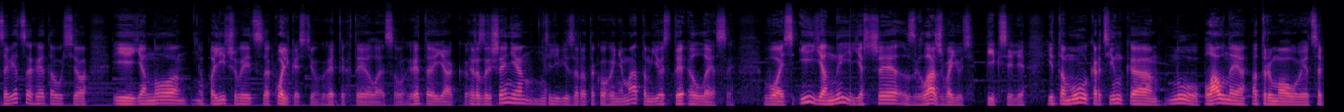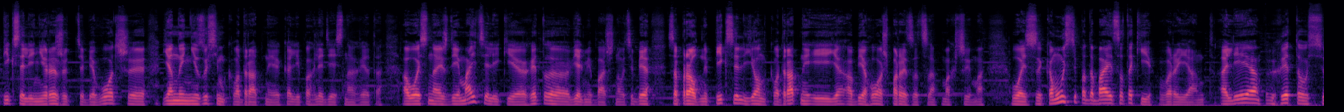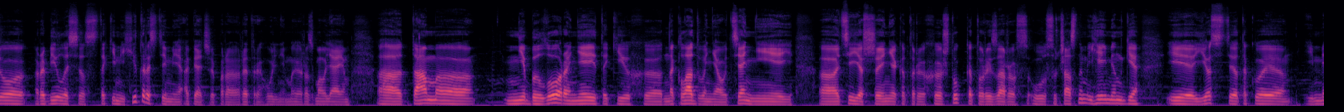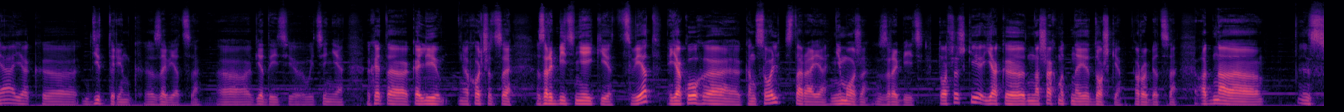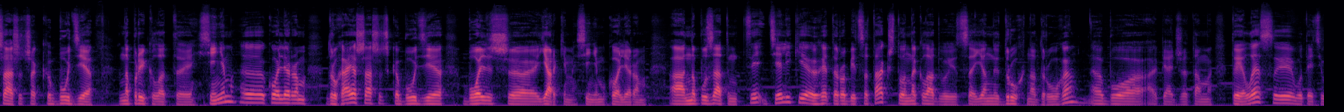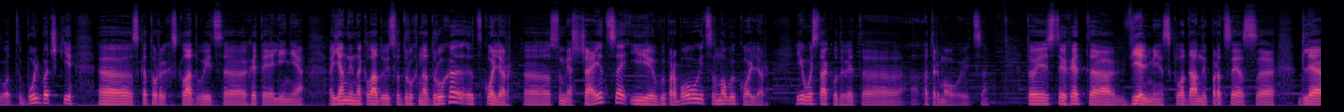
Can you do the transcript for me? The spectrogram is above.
завецца гэта ўсё і яно палічваецца колькасцю гэтых тлсаў гэта як разрешение телевізора такога няма там ёсць тлсы Вось і яны яшчэ згладжваюць пікселі і таму карцінка ну плаўная атрымоўваецца пікселі не рэжуць цябе вочы яны не зусім квадратныя калі паглядзець на гэта. А вось на HDMI целікі гэта вельмі бачна. У цябе сапраўдны піксель ён квадратны і аб яго аж парэзацца Мачыма Вось камусьці падабаецца такі варыянт. Але гэта ўсё рабілася з такімі хітрасцямі опять же пра рэтрагульні мы размаўляем. Там у не было раней таких э, накладванняў цяней ці яшчэ некаторых штук которые зараз у сучасным геймінге і ёсць такое імя як диттеринг завецца ведаеце вы ці не. Гэта калі хочацца зрабіць нейкі цвет якога кансоль старая не можа зрабіць. Точачки як на шахматныя дошки робяцца. Одна з шашачак будзе напрыклад сінім колерам другая шашачка будзе больш яркім сінім колерам. А на пузатым целікі гэта робіцца так што накладваюцца яны друг на друга бо опять же там тлсы вот эти вот бульбачки з которых складваецца гэтая лінія. Яны накладваюцца друг на друга колер сумяшчаецца і выпрабоўваецца новы колер і вось так вот гэта атрымоўваецца. То есть гэта вельмі складаны працэс для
